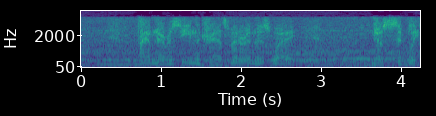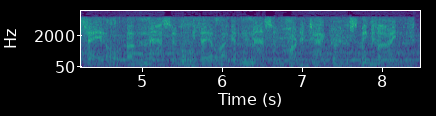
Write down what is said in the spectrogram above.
I have never seen the transmitter in this way just simply fail, a massively fail, like a massive heart attack or some kind.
